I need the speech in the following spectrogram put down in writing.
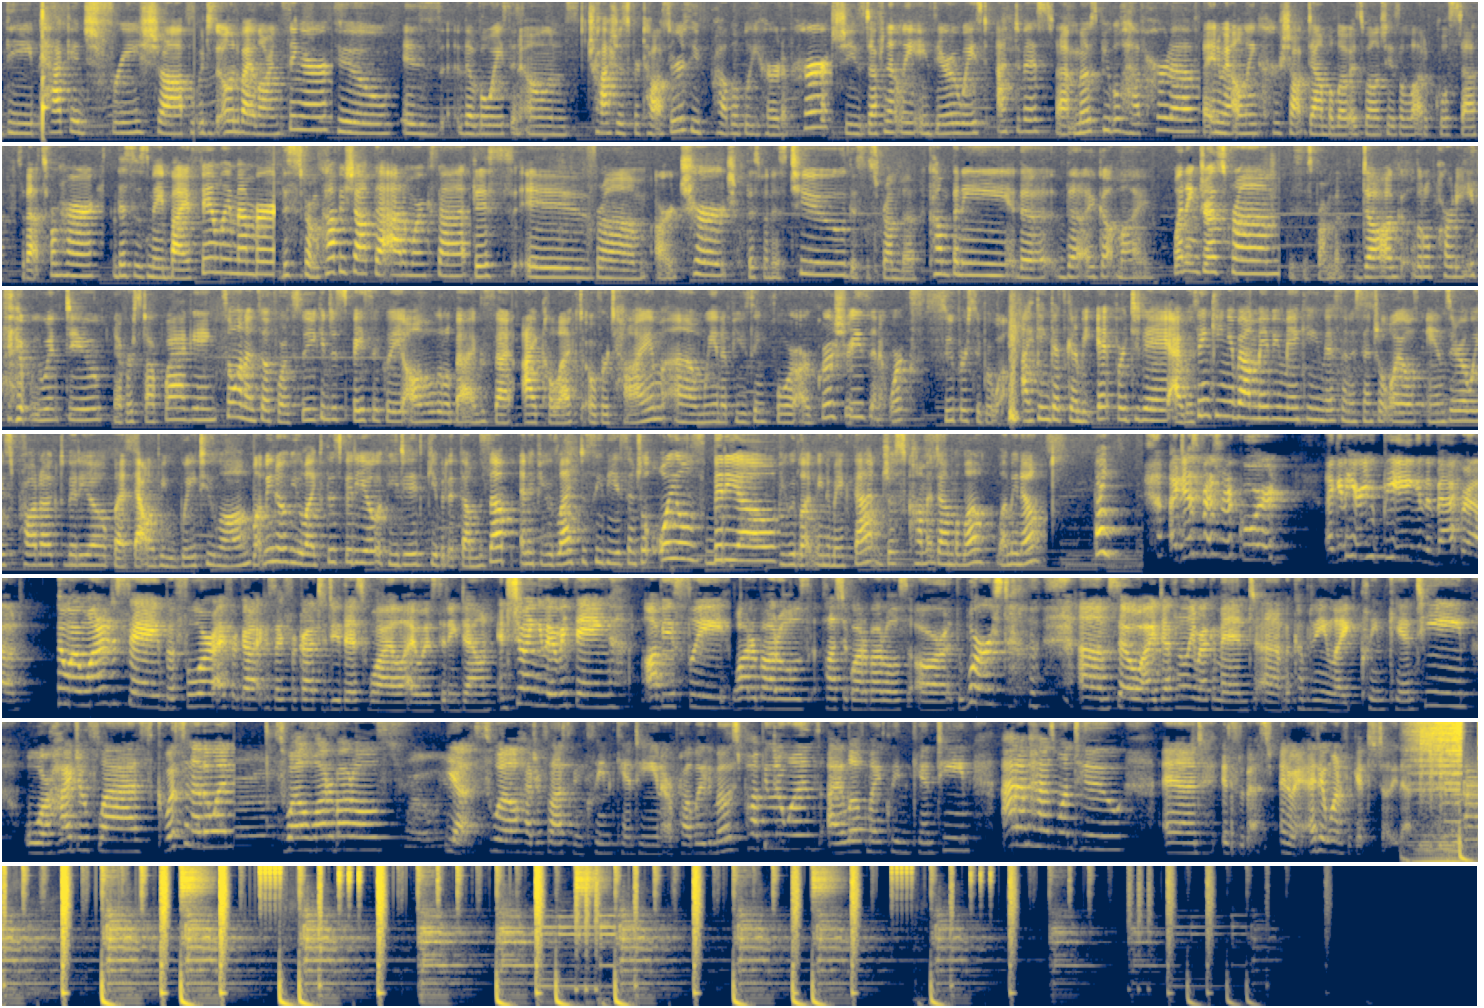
the Package Free shop, which is owned by Lauren Singer, who is the voice and owns Trash is for Tossers. You've probably heard of her. She's definitely a zero waste activist that most people have heard of. But anyway, I'll link her shop down below as well. She has a lot of cool stuff. So that's from her. This was made by a family member. This is from a coffee shop that Adam works at. This is from our church. This one is two. This is from the company the that I got my wedding dress from. This is from a dog little party that we went to. Never stop wagging. So on and so forth. So you can just basically all the little bags that I collect over time, um, we end up using for our groceries and it works super, super well. I think that's gonna be it for today. I was thinking about maybe making this an essential oils and zero waste product video, but that would be way too long. Let me know if you liked this video. If you did, give it a thumbs up. And if you would like to see the essential oils video, if you would like me to make that, just comment down below. Let me know. Bye. I just pressed record. I can hear you peeing in the background. So I wanted to say before I forgot, because I forgot to do this while I was sitting down and showing you everything. Obviously, water bottles, plastic water bottles are the worst. um, so I definitely recommend um, a company like Klean Kanteen or Hydro Flask. What's another one? S'well water bottles. Yeah, S'well, Hydro Flask, and Klean Kanteen are probably the most popular ones. I love my Klean Kanteen. Adam has one too and it's the best. Anyway, I didn't want to forget to tell you that.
